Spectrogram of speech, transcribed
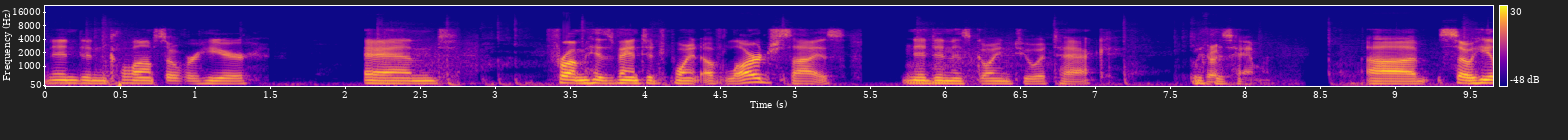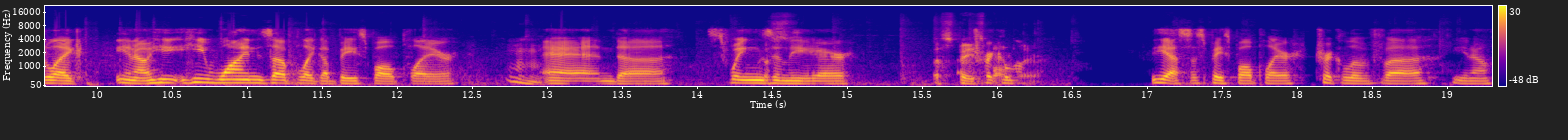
Ninden clomps over here, and from his vantage point of large size, Ninden is going to attack with Okay. his hammer. Uh, so he like you know he he winds up like a baseball player Mhm. and uh, swings in the air. A space ball player. Yes, a baseball player. Trickle of uh, you know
